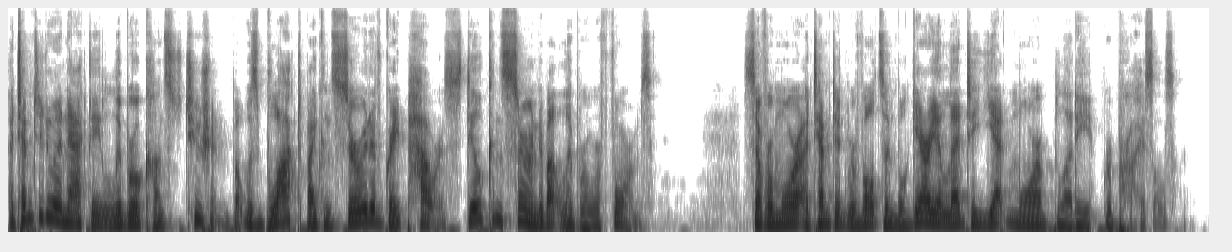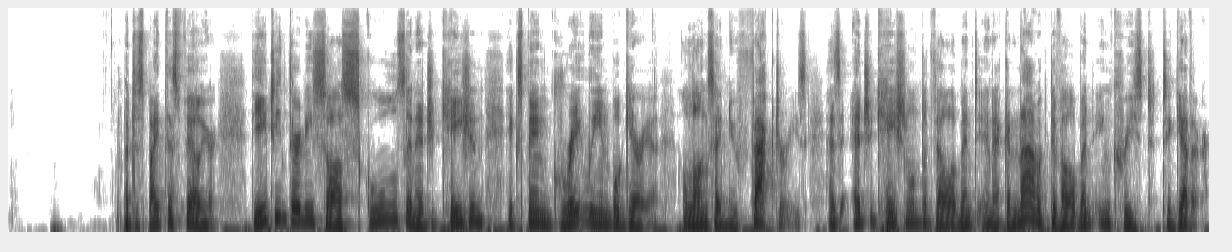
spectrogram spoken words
attempted to enact a liberal constitution, but was blocked by conservative great powers still concerned about liberal reforms. Several more attempted revolts in Bulgaria led to yet more bloody reprisals. But despite this failure, the 1830s saw schools and education expand greatly in Bulgaria, alongside new factories, as educational development and economic development increased together.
